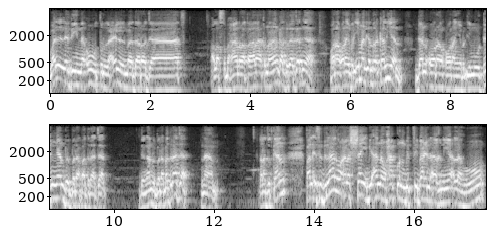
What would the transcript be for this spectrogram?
walladhina utul ilma darajat. Allah Subhanahu wa taala akan mengangkat derajatnya orang-orang yang beriman di antara kalian dan orang-orang yang berilmu dengan beberapa derajat. Dengan beberapa derajat. Nah, kita lanjutkan. Fal istidlalu 'ala syai' bi annahu haqqun bi ittiba'il aghniya lahu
